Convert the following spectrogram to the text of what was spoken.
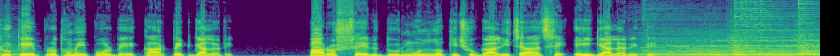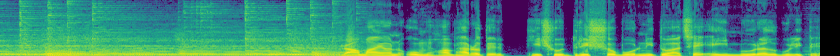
ঢুকে প্রথমেই পড়বে কার্পেট গ্যালারি। পারস্যের দুর্মূল্য কিছু গালিচা আছে এই গ্যালারিতে। রামায়ণ ও মহাভারতের কিছু দৃশ্য বর্ণিত আছে এই মিউরালগুলিতে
